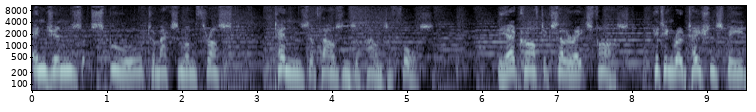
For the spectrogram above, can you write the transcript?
Engines spool to maximum thrust, tens of thousands of pounds of force. The aircraft accelerates fast, hitting rotation speed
